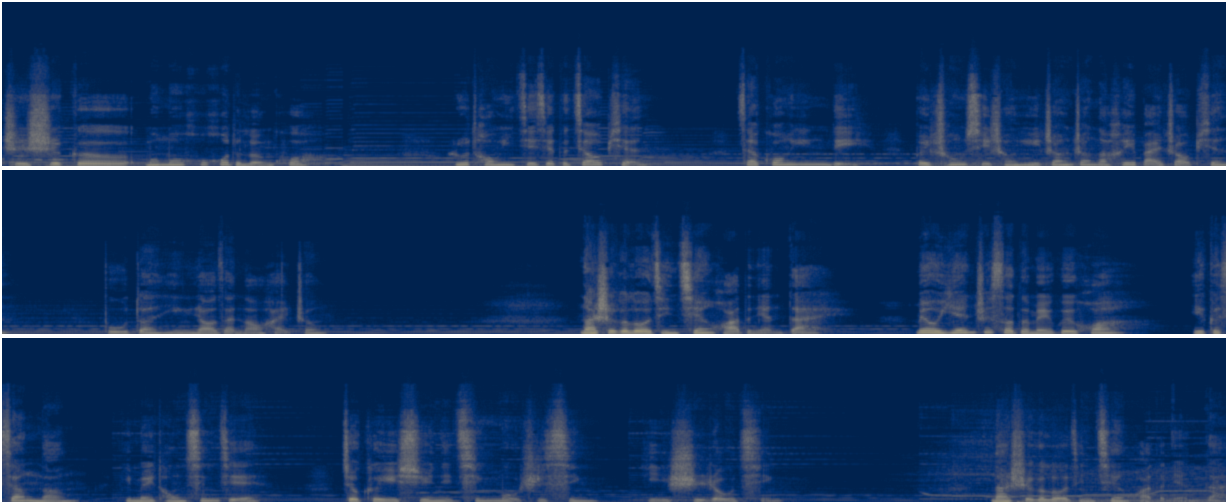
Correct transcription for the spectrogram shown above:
只是个模模糊糊的轮廓，如同一节节的胶片，在光阴里被冲洗成一张张的黑白照片，不断萦绕在脑海中。那是个落尽铅华的年代，没有胭脂色的玫瑰花。一个香囊，一枚同心结，就可以许你倾慕之心，一世柔情。那是个落尽铅华的年代，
